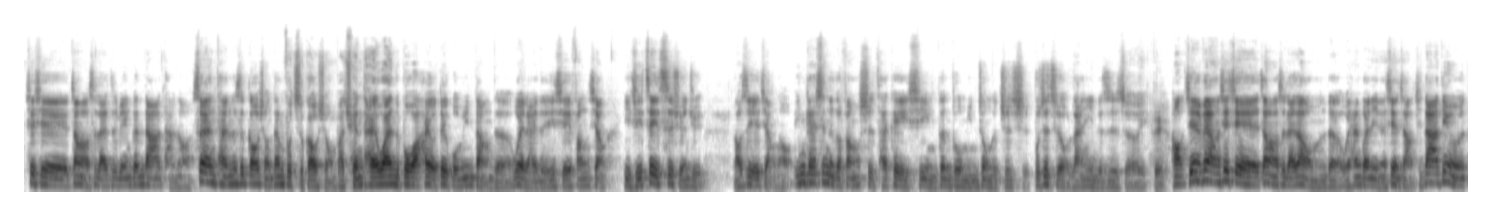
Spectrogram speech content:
谢谢张老师来这边跟大家谈哦。虽然谈的是高雄，但不止高雄，把全台湾的播报，还有对国民党的未来的一些方向，以及这次选举，老师也讲了哦，应该是那个方式才可以吸引更多民众的支持，不是只有蓝营的支持而已。对，好，今天非常谢谢张老师来到我们的伟汉观点的现场，请大家订阅我们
